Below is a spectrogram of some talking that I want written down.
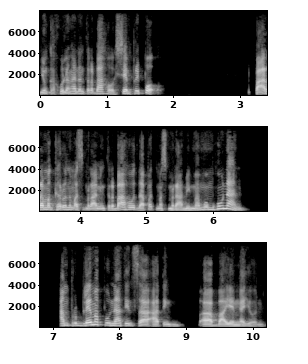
Yung kakulangan ng trabaho. Siyempre po, para magkaroon ng mas maraming trabaho, dapat mas maraming mamumuhunan. Ang problema po natin sa ating uh, bayan ngayon,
